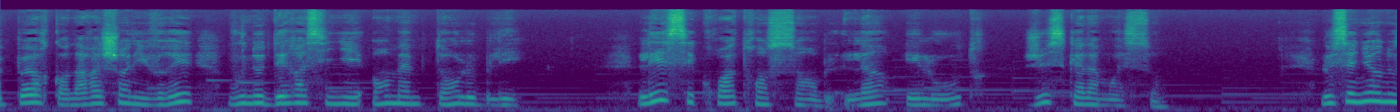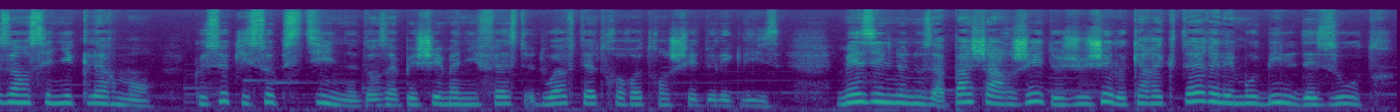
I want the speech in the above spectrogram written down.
peur qu'en arrachant l'ivraie, vous ne déraciniez en même temps le blé. Laissez croître ensemble l'un et l'autre jusqu'à la moisson. Le Seigneur nous a enseigné clairement que ceux qui s'obstinent dans un péché manifeste doivent être retranchés de l'Église, mais il ne nous a pas chargés de juger le caractère et les mobiles des autres.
